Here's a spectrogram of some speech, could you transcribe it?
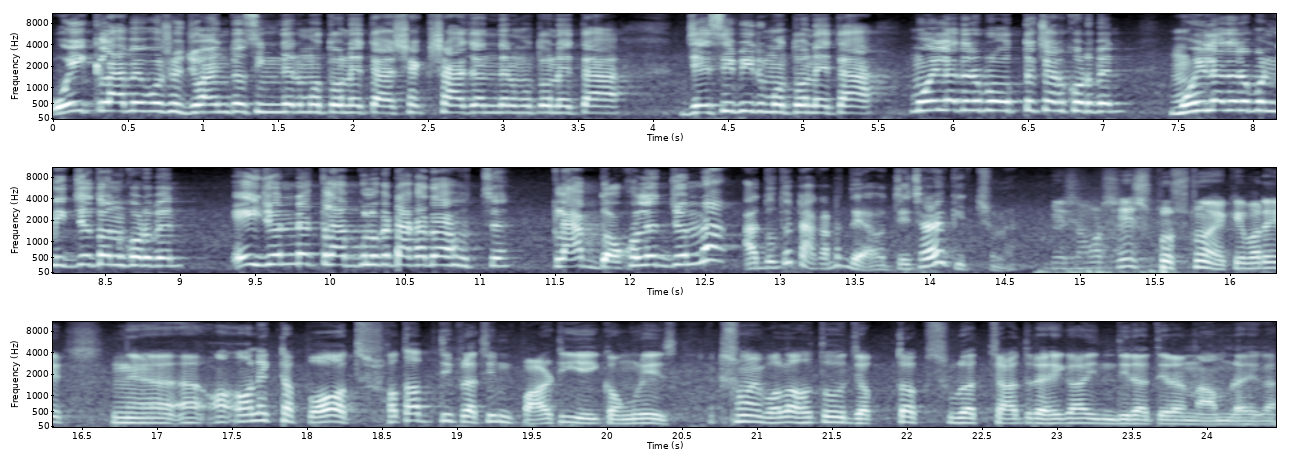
ওই ক্লাবে বসে জয়ন্ত সিংদের মতো নেতা, শেখ শাহজাহানদের মতো নেতা, জেসিবির মতো নেতা মহিলাদের ওপর অত্যাচার করবেন, মহিলাদের ওপর নির্যাতন করবেন এই জন্যে ক্লাবগুলোকে টাকা দেওয়া হচ্ছে। ক্লাব দখলের জন্য আদতে টাকাটা দেওয়া হচ্ছে এছাড়া কিচ্ছু না। বেশ আমার শেষ প্রশ্ন একেবারে অনেকটা পথ শতাব্দী প্রাচীন পার্টি এই কংগ্রেস। এক সময় বলা হতো যব তক সুরাত চাঁদ রহেগা ইন্দিরা তেরা নাম রহেগা।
